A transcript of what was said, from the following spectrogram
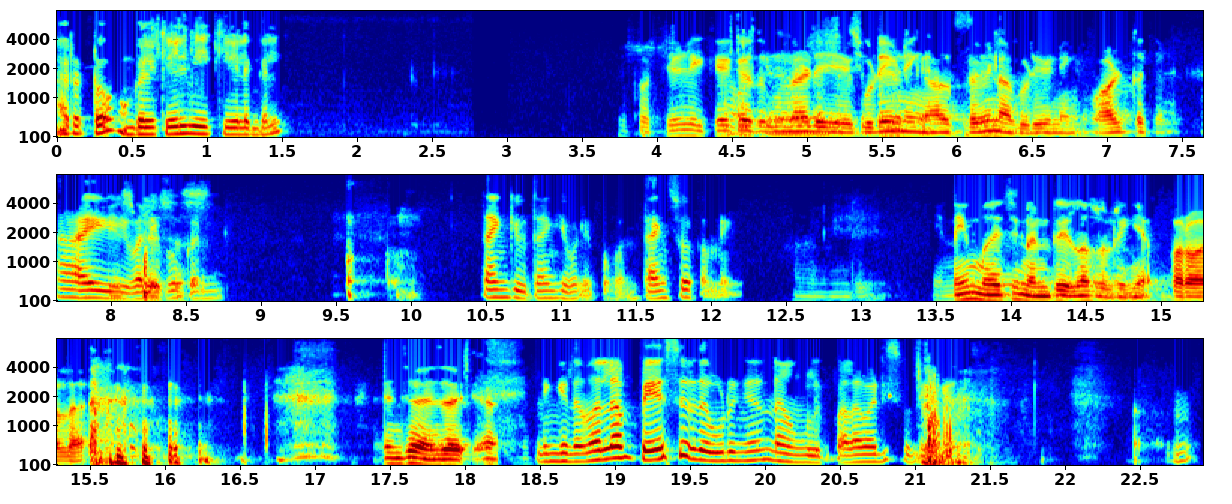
நருட்டோ உங்கள் கேள்வியை கேளுங்கள். இப்போ கேள்வி கேட்கறதுக்கு முன்னாடி good evening all Praveena good evening வாழ்த்துக்கள். ஹாய். வலிபோகன் தேங்க்யூ தேங்க்யூ வலிபோகன் தேங்க்ஸ் ஃபார் கம்மிங் என்னையும் மதிச்சு நன்றி. எல்லாம் சொல்றீங்க. பரவாயில்ல. என்ஜாய் என்ஜாய் நீங்க இந்த மாதிரிலாம் பேசுறத விடுங்கன்னு நான் உங்களுக்கு பல வாட்டி சொல்லியிருக்கேன்.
